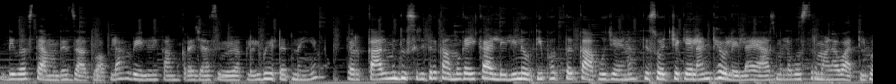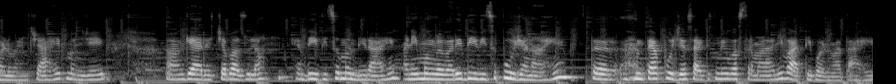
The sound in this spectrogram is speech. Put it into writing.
दिवस त्यामध्ये जातो आपला. वेगळे काम करायला जास्त वेळ आपल्याला भेटत नाही आहे तर काल मी दुसरी तर कामं काही काढलेली नव्हती. फक्त कापूस जे आहे ना ते स्वच्छ केला आणि ठेवलेला आहे. आज मला वस्त्रमाळा वाती बनवायचे आहेत. म्हणजे गॅरेजच्या बाजूला देवीचं मंदिर आहे आणि मंगळवारी देवीचं पूजन आहे. तर त्या पूजेसाठीच मी वस्त्रमाळा आणि वाती बनवत आहे.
